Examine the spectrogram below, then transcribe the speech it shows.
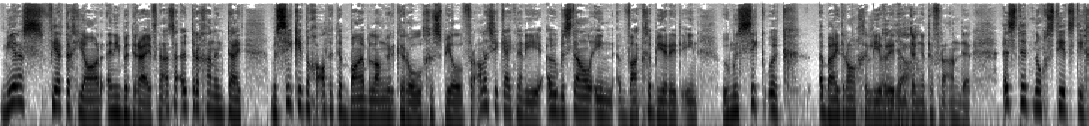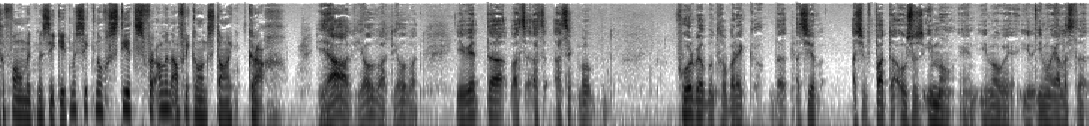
meer as 40 jaar in die bedryf. Nou as jy ou teruggaan in tyd, musiek het nog altyd 'n baie belangrike rol gespeel, veral as jy kyk na die ou bestel en wat gebeur het en hoe musiek ook 'n bydrae gelewer het ja. om dinge te verander. Is dit nog steeds die geval met musiek? Het musiek nog steeds veral in Afrikaans daai krag? Ja, heel wat, heel wat. Jy weet uh, as as as ek voorbeeld moet gebruik, as jy as jy vat 'n ou soos Imo en Imo Imo Elster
